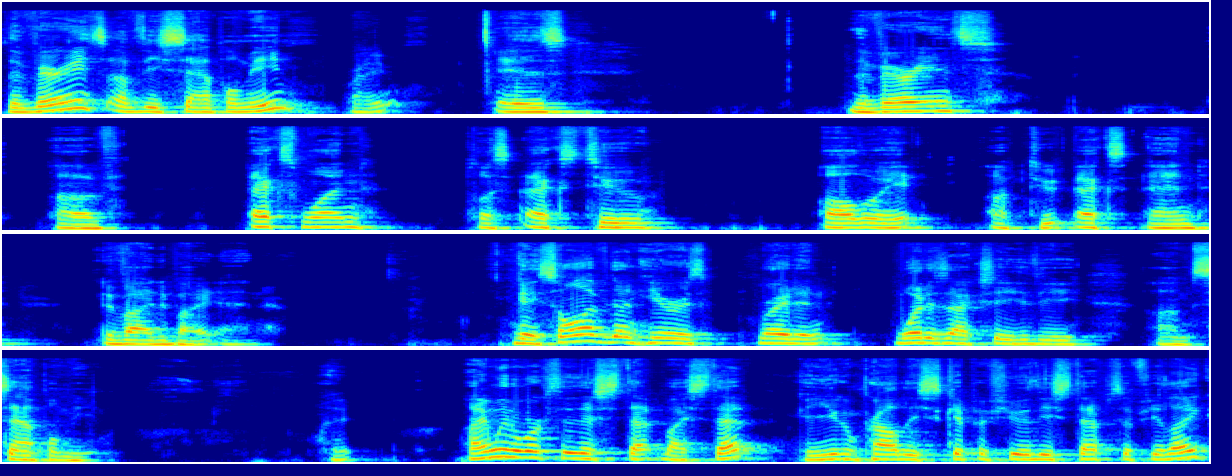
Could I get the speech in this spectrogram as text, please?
The variance of the sample mean, right, is the variance of x1 plus x2 all the way up to xn divided by n. Okay, so all I've done here is write in what is actually the um, sample mean. Okay. I'm going to work through this step by step. Okay, you can probably skip a few of these steps if you like.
